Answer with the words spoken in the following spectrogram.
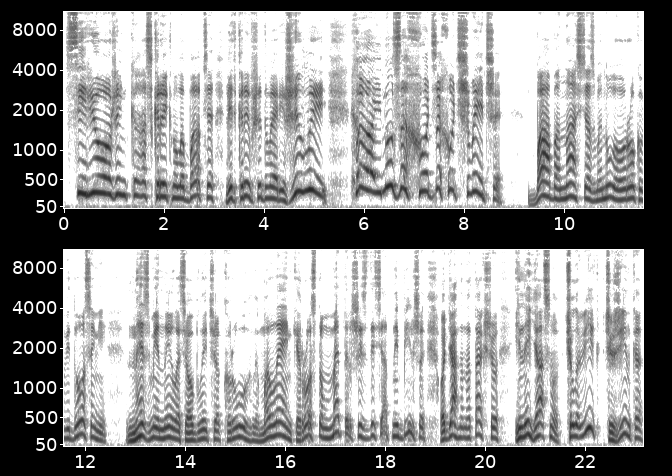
Сереженька. скрикнула бабця, відкривши двері. Живий. Хай, ну заходь, заходь швидше. Баба Настя з минулого року від осені не змінилася обличчя кругле, маленьке, ростом метр шістдесят не більше, одягнена так, що і не ясно, чоловік чи жінка.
